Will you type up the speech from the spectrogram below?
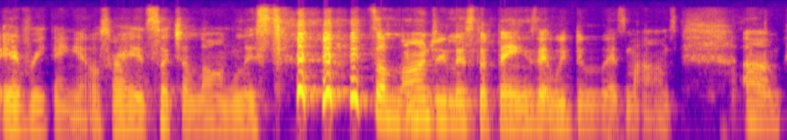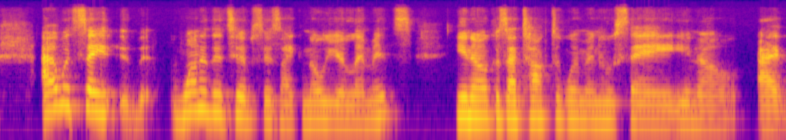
everything else, right? It's such a long list. it's a laundry list of things that we do as moms. Um, I would say one of the tips is like know your limits you know because i talk to women who say you know i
